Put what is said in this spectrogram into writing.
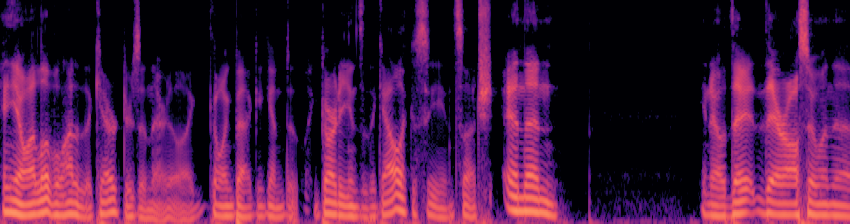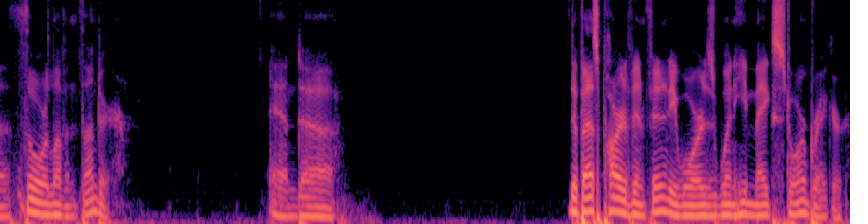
And, you know, I love a lot of the characters in there, like going back again to like Guardians of the Galaxy and such. And then, you know, they're, they're also in the Thor Love and Thunder. And, uh, the best part of Infinity War is when he makes Stormbreaker.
